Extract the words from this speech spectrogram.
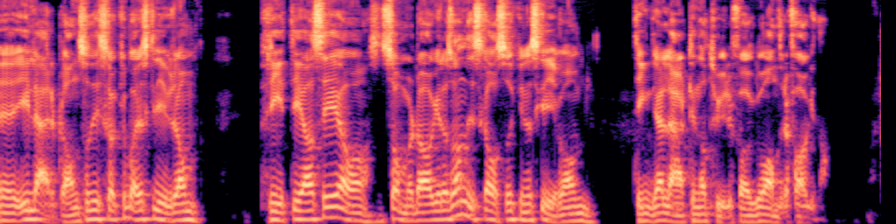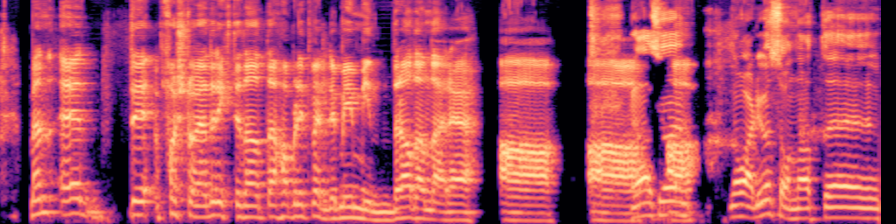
eh, i læreplanen. Så de skal ikke bare skrive om fritida si og sommerdager og sånn, de skal også kunne skrive om ting de har lært i naturfag og andre fag. Da. Men eh, det, forstår jeg det riktig da, at det har blitt veldig mye mindre av den derre ah, ah, ja, altså, ah. Nå er det jo sånn at eh,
